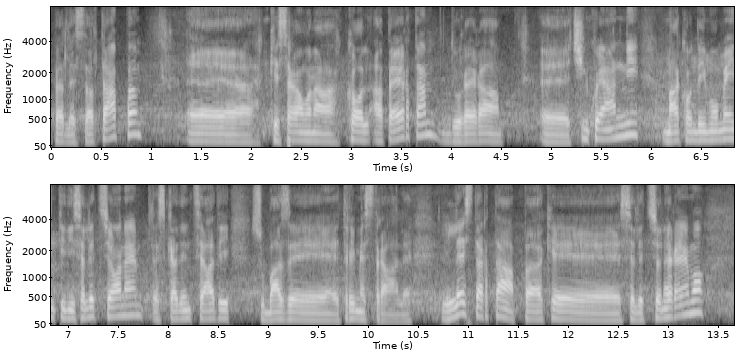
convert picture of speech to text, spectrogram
per le start-up, eh, che sarà una call aperta, durerà eh, 5 anni, ma con dei momenti di selezione scadenziati su base trimestrale. Le start-up che selezioneremo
